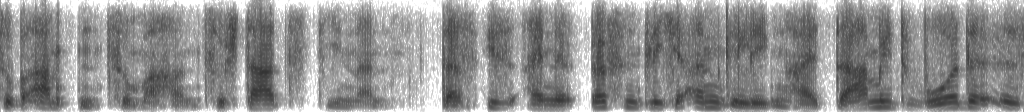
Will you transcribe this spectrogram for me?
zu Beamten zu machen, zu Staatsdienern. Das ist eine öffentliche Angelegenheit. Damit wurde es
